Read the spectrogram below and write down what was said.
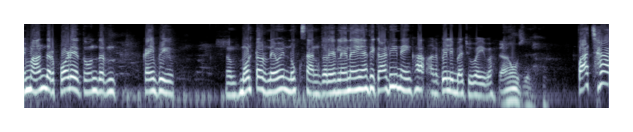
એમાં અંદર પડે તો અંદર કઈ ભી મોટર ને હોય નુકસાન કરે એટલે એને અહીંયાથી કાઢી નહીં ખા અને પેલી બાજુ વાવ્યા શું છે? પાછા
